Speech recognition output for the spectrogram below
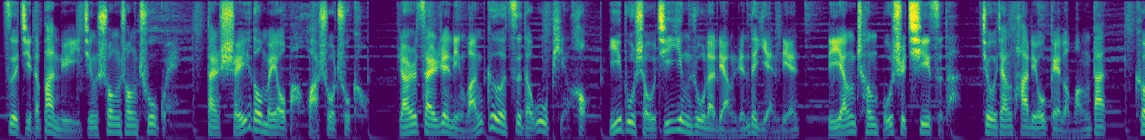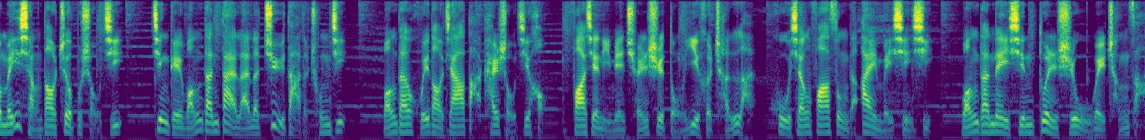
自己的伴侣已经双双出轨。但谁都没有把话说出口。然而，在认领完各自的物品后，一部手机映入了两人的眼帘。李阳称不是妻子的，就将它留给了王丹。可没想到，这部手机竟给王丹带来了巨大的冲击。王丹回到家，打开手机后，发现里面全是董毅和陈岚互相发送的暧昧信息。王丹内心顿时五味陈杂，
